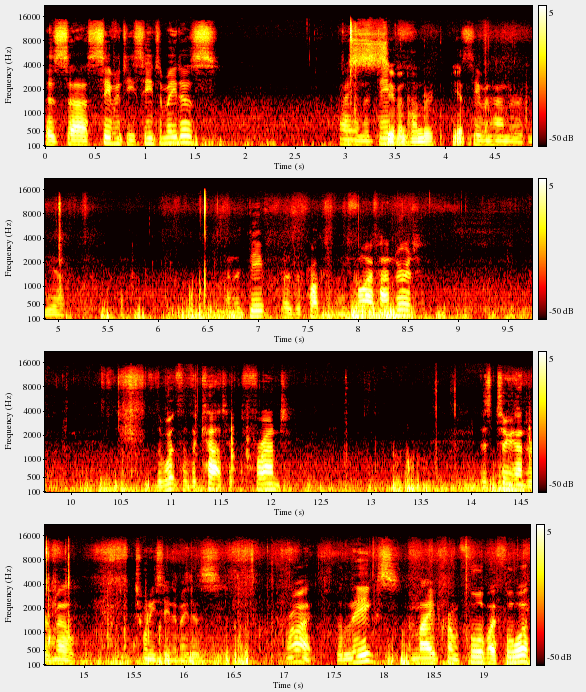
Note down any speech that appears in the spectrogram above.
is uh, 70 centimetres and the depth, 700 yep. 700 yeah. And the depth is approximately 500 the width of the cut at the front is 200 mil 20 centimetres right the legs are made from 4x4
